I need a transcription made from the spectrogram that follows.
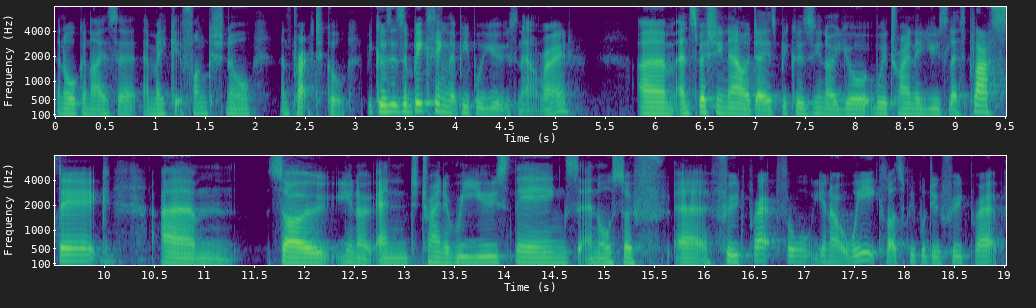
and organize it and make it functional and practical. Because it's a big thing that people use now right? Um, and especially nowadays because you know you're we're trying to use less plastic um, so you know and trying to reuse things and also f- uh, food prep for you know a week. Lots of people do food prep.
